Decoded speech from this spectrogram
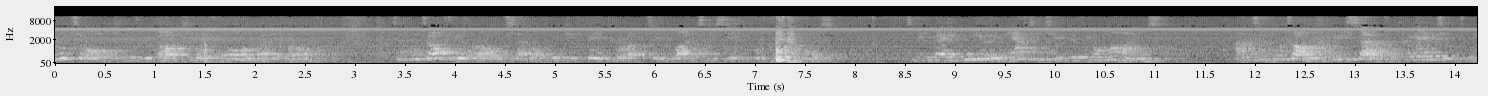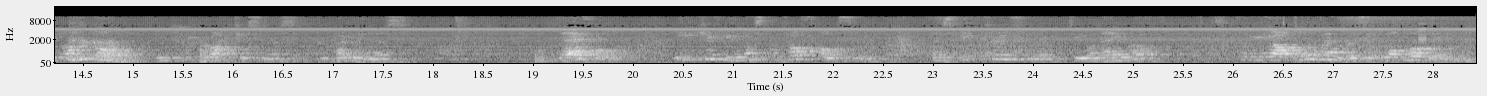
were taught, with regard to your former way of life, to put off your old self, which is being corrupted by its deceitful desires, to be made new in the attitude of your minds, and to put on a new self, created to be like God in true righteousness and holiness. Therefore, each of you must put off falsehood and speak truthfully to your neighbour, for we are all members of one body.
